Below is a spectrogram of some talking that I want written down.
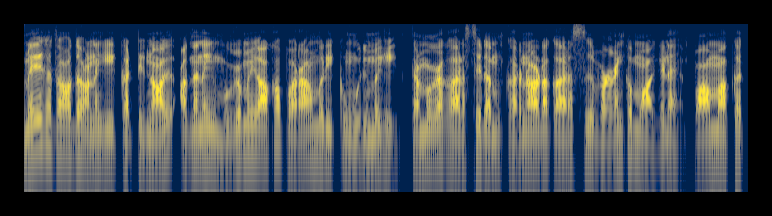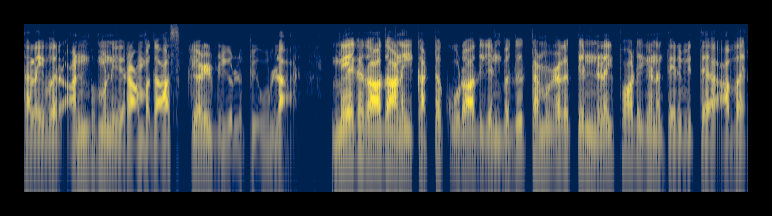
மேகதாது அணையை கட்டினால் அதனை முழுமையாக பராமரிக்கும் உரிமையை தமிழக அரசிடம் கர்நாடக அரசு வழங்குமா என பாமக தலைவர் அன்புமணி ராமதாஸ் கேள்வி எழுப்பியுள்ளார். மேகதாது அணை கட்டக்கூடாது என்பது தமிழகத்தின் நிலைப்பாடு என தெரிவித்த அவர்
